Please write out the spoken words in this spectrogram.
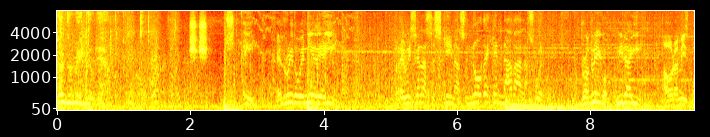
Turn the radio down. Shh, shh. Hey, el ruido venía de ahí. Revisen las esquinas, no dejen nada a la suerte. Rodrigo, mira ahí. Ahora mismo.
